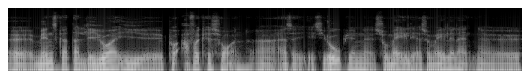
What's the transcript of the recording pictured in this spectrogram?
øh, mennesker, der lever i øh, på Afrikas horn, øh, altså i Etiopien, øh, Somalia, Somaliland, øh,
